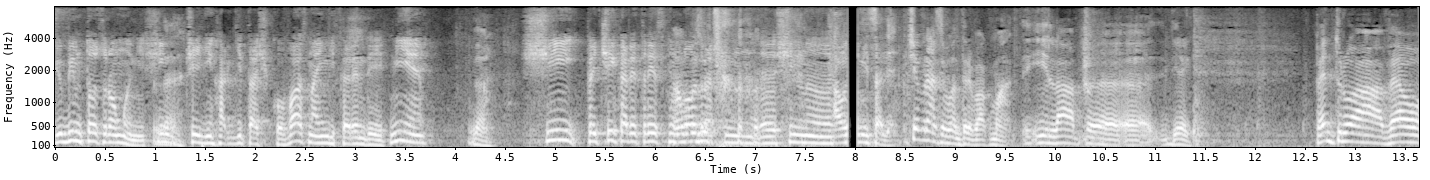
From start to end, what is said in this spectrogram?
Iubim toți românii, și da. cei din Harghita și Covasna, indiferent de etnie. Da și pe cei care trăiesc în Am Londra și în, uh, și în, uh, și în Italia. Ce vreau să vă întreb acum, la uh, uh, direct. Pentru a avea o,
